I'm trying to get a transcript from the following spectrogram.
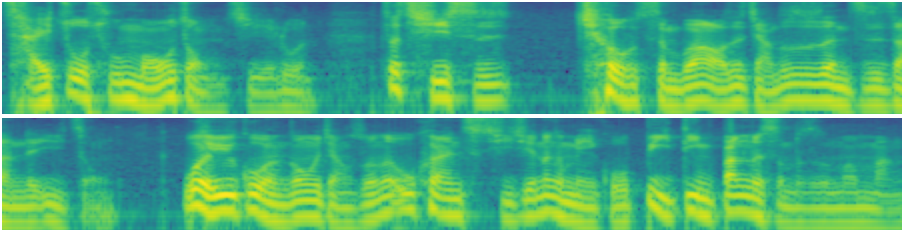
才做出某种结论，这其实就沈博安老师讲，都是认知战的一种。我也遇过人跟我讲说，那乌克兰期间那个美国必定帮了什么什么忙。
